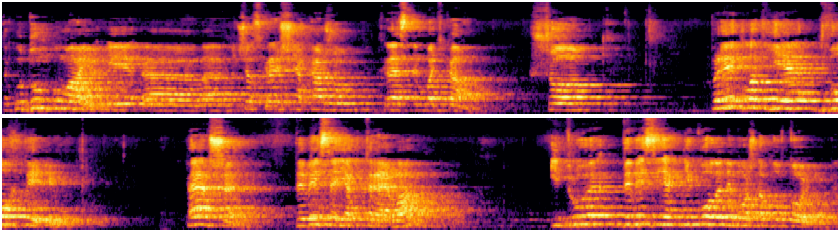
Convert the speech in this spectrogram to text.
таку думку маю і е, під час хрещення кажу хресним батькам, що приклад є двох типів. Перше, дивися, як треба. І друге, дивися, як ніколи не можна повторювати.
